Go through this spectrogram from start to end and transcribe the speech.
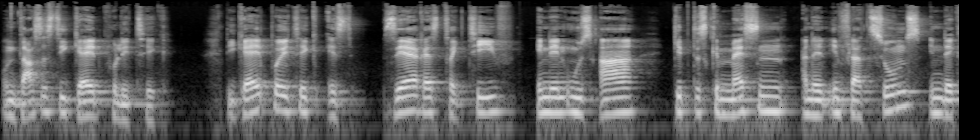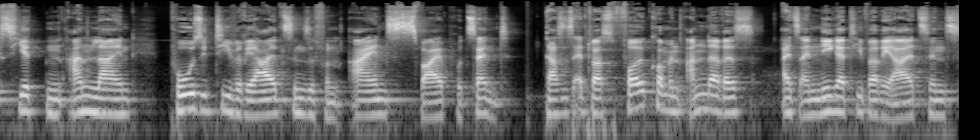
Und das ist die Geldpolitik. Die Geldpolitik ist sehr restriktiv. In den USA gibt es gemessen an den inflationsindexierten Anleihen positive Realzinse von 1, 2 Prozent. Das ist etwas vollkommen anderes als ein negativer Realzins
